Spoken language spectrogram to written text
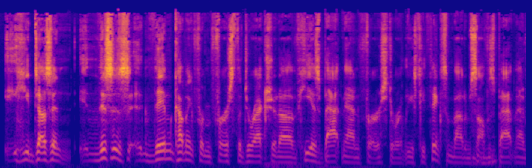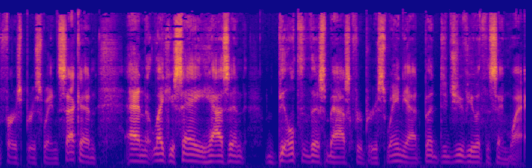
he doesn't. This is them coming from first the direction of he is Batman first, or at least he thinks about himself as mm-hmm. Batman first, Bruce Wayne second. And like you say, he hasn't built this mask for Bruce Wayne yet, but did you view it the same way?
